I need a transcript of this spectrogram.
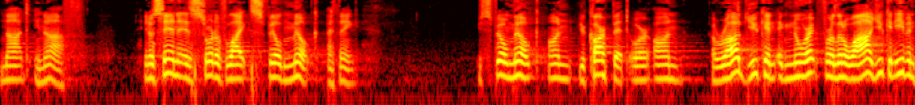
not enough. You know, sin is sort of like spilled milk, I think. You spill milk on your carpet or on a rug. You can ignore it for a little while. You can even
